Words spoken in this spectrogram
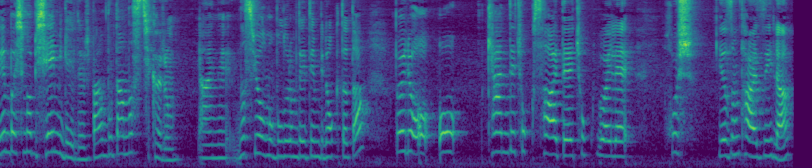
benim başıma bir şey mi gelir? Ben buradan nasıl çıkarım? Yani nasıl yolumu bulurum dediğim bir noktada böyle o, o kendi çok sade, çok böyle hoş yazım tarzıyla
